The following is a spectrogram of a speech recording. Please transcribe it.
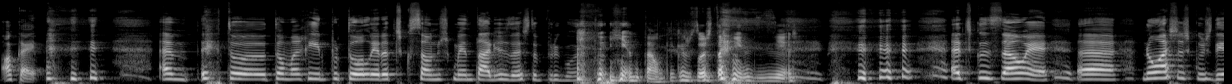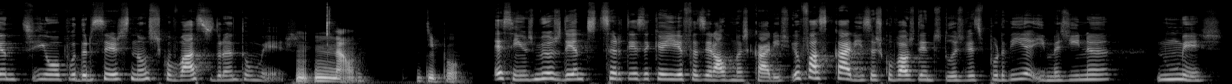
ok. Estou-me um, a rir porque estou a ler a discussão nos comentários desta pergunta. e então, o que é que as pessoas têm a dizer? a discussão é: uh, não achas que os dentes iam apodrecer se não escovasses durante um mês? Não. Tipo. É assim, os meus dentes, de certeza que eu ia fazer algumas cáries. Eu faço cáries a escovar os dentes duas vezes por dia, imagina num mês.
